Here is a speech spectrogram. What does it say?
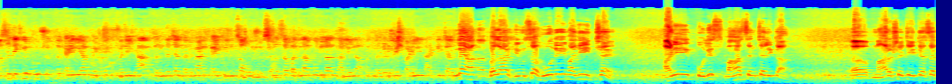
असं देखील होऊ शकतं काही या बैठक म्हणजे ह्या बंदच्या दरम्यान काही हिंसा होऊ शकतं. असं बदलापूरला झालेलं आपण दगडफेक पाहिली लाठीचार्ज नाही बघा हिंसा होऊ नये माझी इच्छा आहे. आणि पोलीस महासंचालिका महाराष्ट्राच्या इतिहासात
